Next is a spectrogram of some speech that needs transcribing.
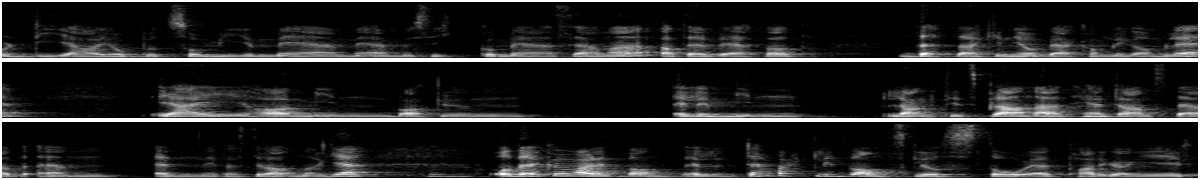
fordi jeg har jobbet så mye med, med musikk og med scene, at jeg vet at dette er ikke en jobb jeg kan bli gammel i. Jeg har min bakgrunn Eller min langtidsplan er et helt annet sted enn enn i Festival-Norge. Og det kan være litt eller det har vært litt vanskelig å stå i et par ganger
